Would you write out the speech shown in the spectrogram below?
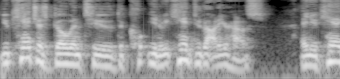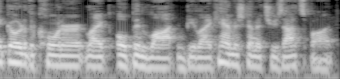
you can't just go into the, you know, you can't do it out of your house and you can't go to the corner, like open lot and be like, Hey, I'm just going to choose that spot.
